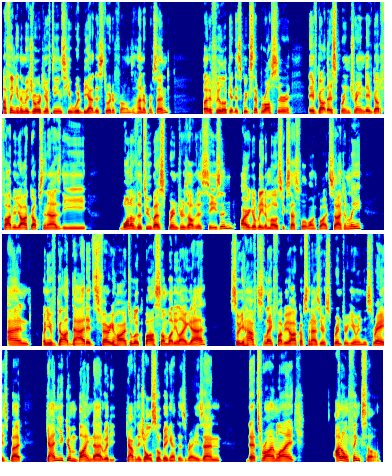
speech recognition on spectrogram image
I think in the majority of teams he would be at this Tour de France, 100%. But if we look at this quick step roster, they've got their sprint train, they've got Fabio Jakobsen as the one of the two best sprinters of this season, arguably the most successful one, quite certainly. And when you've got that, it's very hard to look past somebody like that. So you have to select Fabio Jakobsen as your sprinter here in this race. But can you combine that with Cavendish also being at this race? And that's where I'm like, I don't think so.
